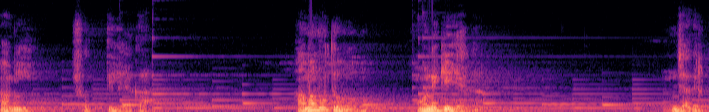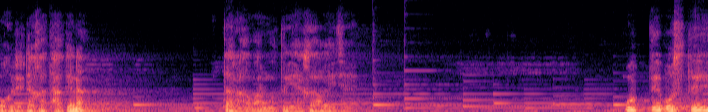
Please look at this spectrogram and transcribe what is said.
আমি সত্যি একা। আমার মতো অনেকেই একা। যাদের পকেটে টাকা থাকে না, তারা আমার মতোই একা হয়ে যায়। উঠতে, বসতে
